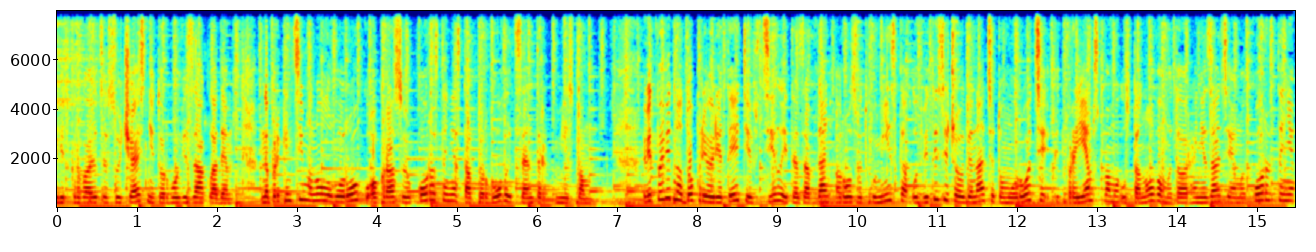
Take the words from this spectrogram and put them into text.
відкриваються сучасні торгові заклади. Наприкінці минулого року окрасою Коростеня став торговий центр містом. Відповідно до пріоритетів, цілей та завдань розвитку міста у 2011 році підприємствами, установами та організаціями користення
